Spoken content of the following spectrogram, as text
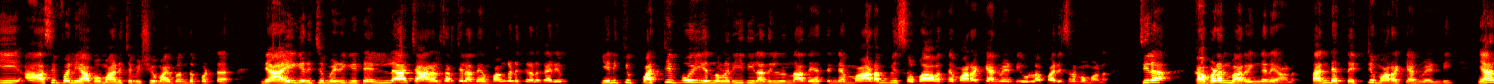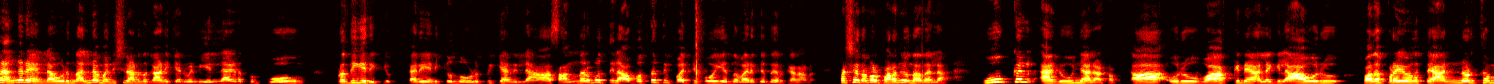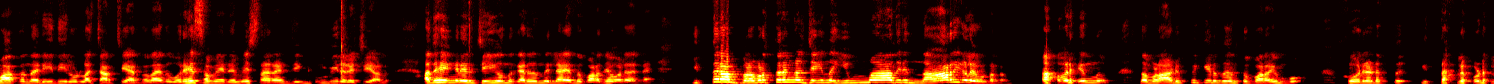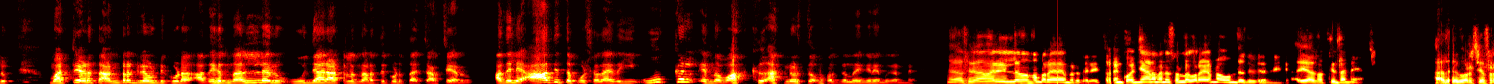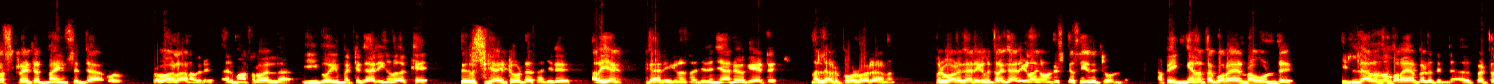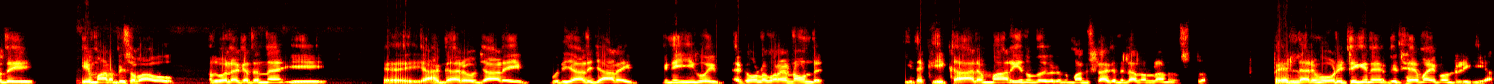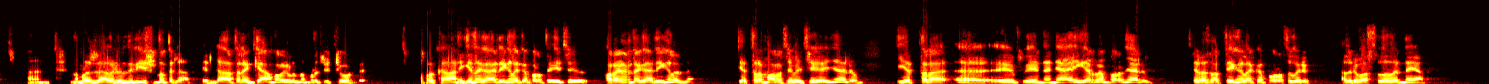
ഈ ആസിഫ് അലി അപമാനിച്ച വിഷയവുമായി ബന്ധപ്പെട്ട് ന്യായീകരിച്ച് മെഴുകിയിട്ട് എല്ലാ ചാനൽ ചർച്ചയിലും അദ്ദേഹം പങ്കെടുക്കുകയാണ്. കാര്യം എനിക്ക് പറ്റിപ്പോയി എന്നുള്ള രീതിയിൽ അതിൽ നിന്ന് അദ്ദേഹത്തിന്റെ മാടമ്പി സ്വഭാവത്തെ മറയ്ക്കാൻ വേണ്ടിയുള്ള പരിശ്രമമാണ്. ചില കപടന്മാർ ഇങ്ങനെയാണ്. തന്റെ തെറ്റ് മറയ്ക്കാൻ വേണ്ടി ഞാൻ അങ്ങനെയല്ല ഒരു നല്ല മനുഷ്യനാണെന്ന് കാണിക്കാൻ വേണ്ടി എല്ലായിടത്തും പോകും പ്രതികരിക്കും. കാര്യം എനിക്കൊന്നും ഒളിപ്പിക്കാനില്ല. ആ സന്ദർഭത്തിൽ അബദ്ധത്തിൽ പറ്റിപ്പോയി എന്ന് വരുത്തി തീർക്കാനാണ്. പക്ഷെ നമ്മൾ പറഞ്ഞു വന്നതല്ല ഊക്കൽ ആൻഡ് ഊഞ്ഞാലാട്ടം. ആ ഒരു വാക്കിനെ അല്ലെങ്കിൽ ആ ഒരു പദപ്രയോഗത്തെ അന്വർത്ഥമാക്കുന്ന രീതിയിലുള്ള ചർച്ചയായിരുന്നു. അതായത് ഒരേ സമയം രമേശ് നാരായൺജി ഗംഭീര രക്ഷയാണ്. അദ്ദേഹം എങ്ങനെയും ചെയ്യുമെന്ന് കരുതുന്നില്ല എന്ന് പറഞ്ഞ പോലെ തന്നെ ഇത്തരം പ്രവർത്തനങ്ങൾ ചെയ്യുന്ന ഇമാതിരി നാറികളെ ഉണ്ടല്ലോ. അവരെയൊന്നും നമ്മൾ അടുപ്പിക്കരുത് എന്ന് പറയുമ്പോൾ ഒരിടത്ത് ഈ തലോടലും മറ്റേടത്ത് അണ്ടർഗ്രൗണ്ടിൽ കൂടെ അദ്ദേഹം നല്ലൊരു ഊഞ്ഞാലാട്ടലും നടത്തിക്കൊടുത്ത ചർച്ചയായിരുന്നു. അതിലെ ആദ്യത്തെ പുഷ് അതായത് ഈ ഊക്കൽ എന്ന വാക്ക് അന്വർത്ഥമാക്കുന്നത് എങ്ങനെയെന്ന് കണ്ടേ? ശ്രീനാമയിൽ ഇല്ലെന്നൊന്നും പറയാൻ പറ്റത്തില്ല. ഇത്രയും കൊഞ്ഞാണ് മനസ്സുള്ള കുറെ എണ്ണം ഉണ്ട് അത് സത്യം തന്നെയാണ് അത് കുറച്ച് ഫ്രസ്ട്രേറ്റഡ് മൈൻഡ്സിന്റെ ഉടമകളാണ് അവർ. അത് മാത്രമല്ല ഈഗോയും മറ്റു കാര്യങ്ങളും ഒക്കെ തീർച്ചയായിട്ടും ഉണ്ട്. സജിന് അറിയാം കാര്യങ്ങൾ സജിനും ഞാനും ഒക്കെ ആയിട്ട് നല്ല അടുപ്പമുള്ളവരാണ്. ഒരുപാട് കാര്യങ്ങൾ ഇത്തരം കാര്യങ്ങൾ നമ്മൾ ഡിസ്കസ് ചെയ്തിട്ടുണ്ട്. അപ്പൊ ഇങ്ങനത്തെ കുറെ എണ്ണം ഉണ്ട്. ഇല്ലാതൊന്നും പറയാൻ പറ്റത്തില്ല. അത് പെട്ടത് ഈ മാടമ്പി സ്വഭാവവും അതുപോലെയൊക്കെ തന്നെ ഈ അഹങ്കാരവും ജാടയും ഒരു ജാടി ജാടയും പിന്നെ ഈഗോയും ഒക്കെ ഉള്ള കുറെ എണ്ണം ഉണ്ട്. ഇതൊക്കെ ഈ കാലം മാറി എന്നുള്ളത് ഇവരൊന്നും മനസ്സിലാക്കുന്നില്ല എന്നുള്ളതാണ് വസ്തുത. ഇപ്പൊ എല്ലാവരും ഓഡിറ്റിങ്ങിന് വിധേയമായി കൊണ്ടിരിക്കുക നമ്മളെല്ലാവരും നിരീക്ഷണത്തിലാണ്. എല്ലാത്തരം ക്യാമറകളും നമ്മുടെ ചുറ്റുമുണ്ട്. അപ്പൊ കാണിക്കുന്ന കാര്യങ്ങളൊക്കെ പ്രത്യേകിച്ച് പറയേണ്ട കാര്യങ്ങളല്ല. എത്ര മറച്ചു വെച്ച് കഴിഞ്ഞാലും എത്ര പിന്നെ ന്യായീകരണം പറഞ്ഞാലും ചില സത്യങ്ങളൊക്കെ പുറത്തു വരും. അതൊരു വസ്തുത തന്നെയാണ്.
